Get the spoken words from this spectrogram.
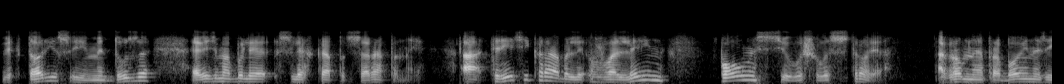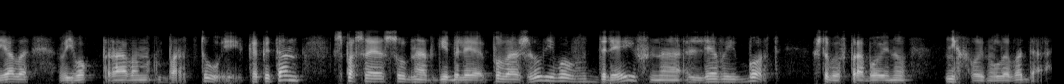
Викториус и Медуза, видимо, были слегка поцарапаны, а третий корабль, Валейн, полностью вышел из строя. Огромная пробоина зияла в его правом борту, и капитан, спасая судно от гибели, положил его в дрейф на левый борт, чтобы в пробоину не хлынула вода.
